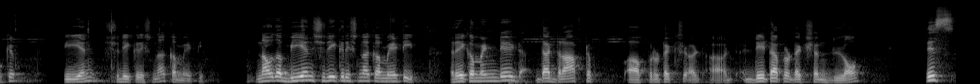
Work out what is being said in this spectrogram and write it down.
Okay? Bn shri krishna committee. Now the bn shri krishna committee recommended the draft uh, protection uh, data protection law this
